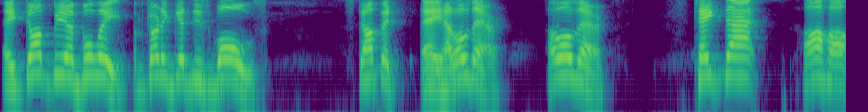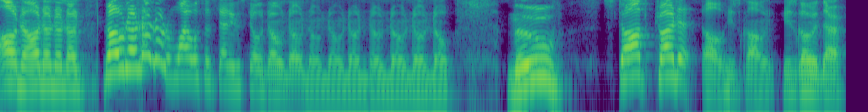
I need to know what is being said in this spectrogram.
Hey, don't be a bully. I'm trying to get these balls. Stop it. Hey, hello there. Hello there. Take that. Haha. Oh no, no, no, no. No, no, no, no. Why was I standing still? No, no, no, no, no, no, no, no, no. Move. Stop trying to. Oh, he's going. He's going there.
